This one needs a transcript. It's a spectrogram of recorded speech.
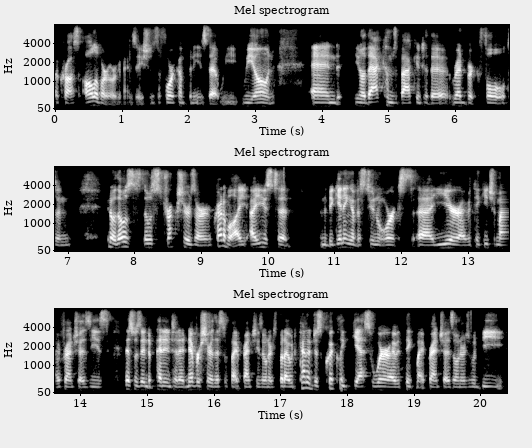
across all of our organizations, the four companies that we, we own and you know that comes back into the red brick fold and you know those those structures are incredible i, I used to in the beginning of a student works uh, year, I would take each of my franchisees. This was independent, and I'd never share this with my franchise owners, but I would kind of just quickly guess where I would think my franchise owners would be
